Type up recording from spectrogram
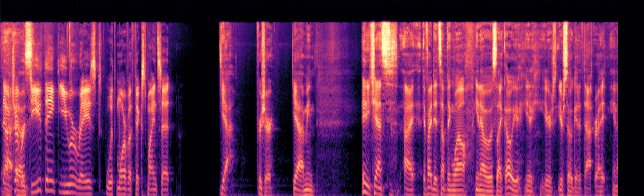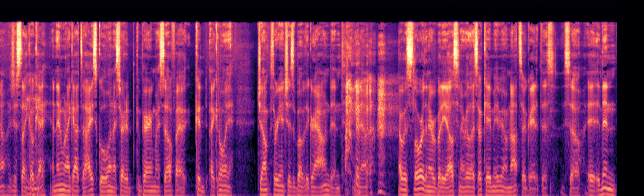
Now, uh, Trevor, was, do you think you were raised with more of a fixed mindset? Yeah, for sure. Yeah, I mean, any chance I if I did something well, you know, it was like, oh, you, you you're you're so good at that, right? You know, it's just like mm-hmm. okay. And then when I got to high school and I started comparing myself, I could I could only jump three inches above the ground. And, you know, I was slower than everybody else. And I realized, okay, maybe I'm not so great at this. So it, then,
